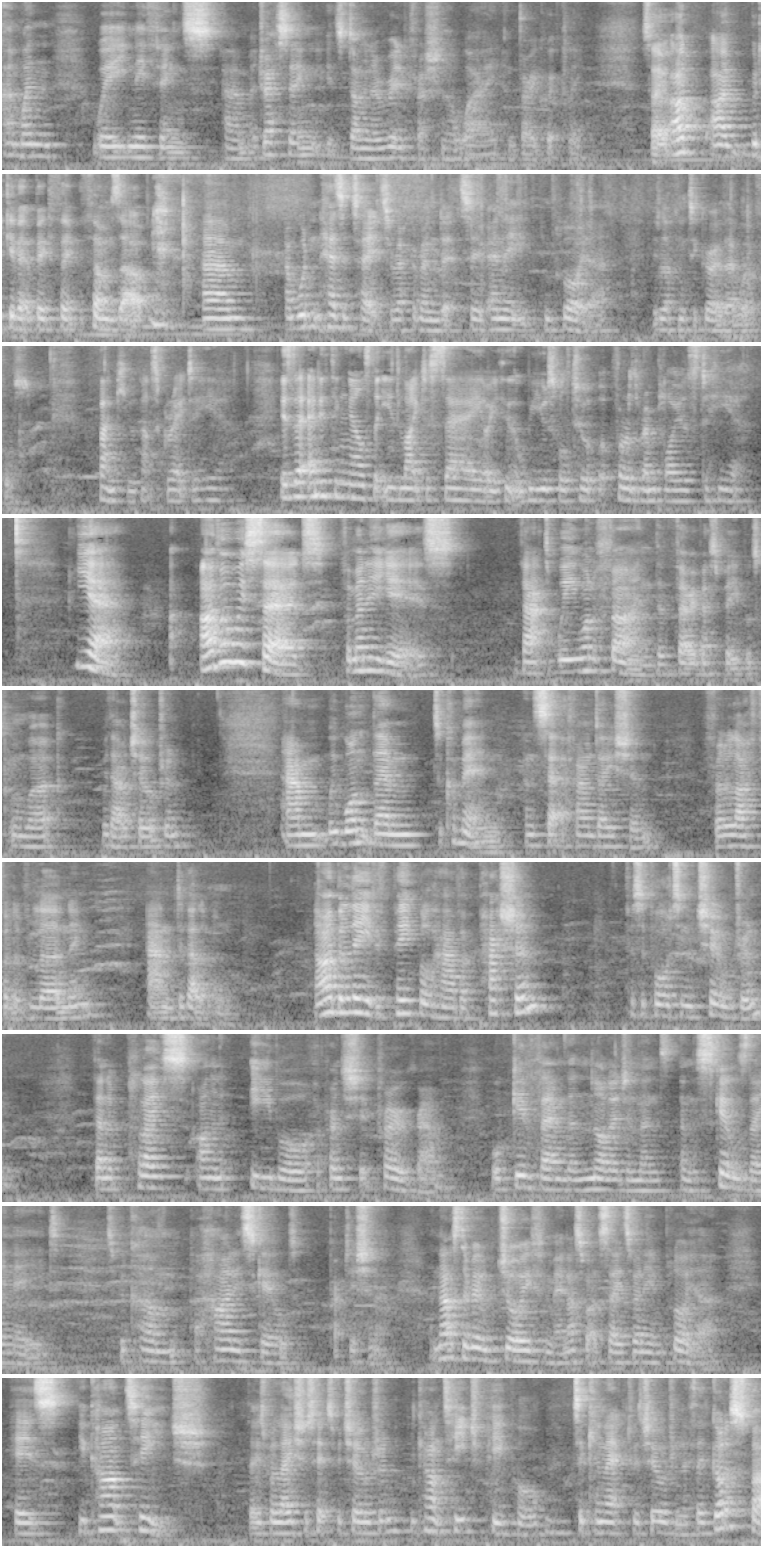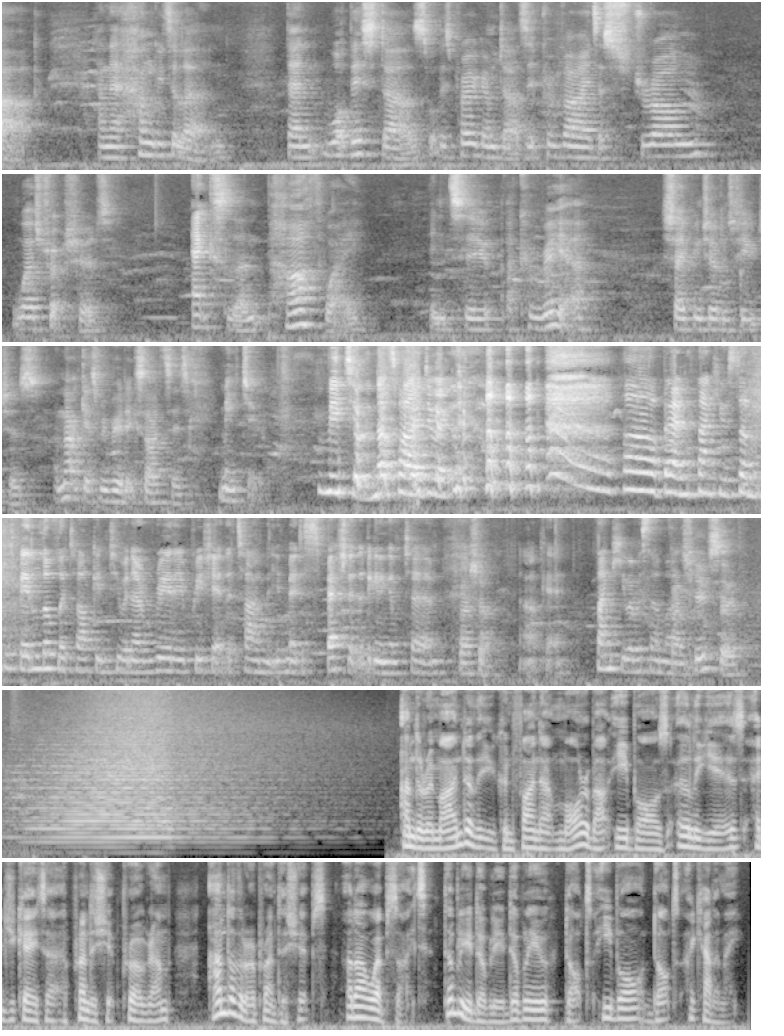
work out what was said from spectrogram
and when we need things um, addressing, it's done in a really professional way and very quickly. So I, I would give it a big th- thumbs up. Um, I wouldn't hesitate to recommend it to any employer who's looking to grow their workforce. Thank you, that's great to hear. Is there anything else that you'd like to say or you think that would be useful to, for other employers to hear? Yeah, I've always said for many years that we want to find the very best people to come and work with our children. Um, we want them to come in and set a foundation for a life full of learning and development. I believe if people have a passion for supporting children, then a place on an Ebor apprenticeship programme will give them the knowledge and, then, and the skills they need to become a highly skilled practitioner. And that's the real joy for me, and that's what I'd say to any employer, is you can't teach those relationships with children. You can't teach people mm. to connect with children. If they've got a spark and they're hungry to learn, then what this does, what this program does, it provides a strong, well structured, excellent pathway into a career shaping children's futures. And that gets me really excited. Me too. Me too, and that's why I do it. oh, Ben, thank you so much. It's been lovely talking to you, and I really appreciate the time that you've made, especially at the beginning of term. Pleasure. Okay. Thank you ever so much. Thank you, Sue. And a reminder that you can find out more about Ebor's Early Years Educator Apprenticeship Programme and other apprenticeships at our website www.ebor.academy.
